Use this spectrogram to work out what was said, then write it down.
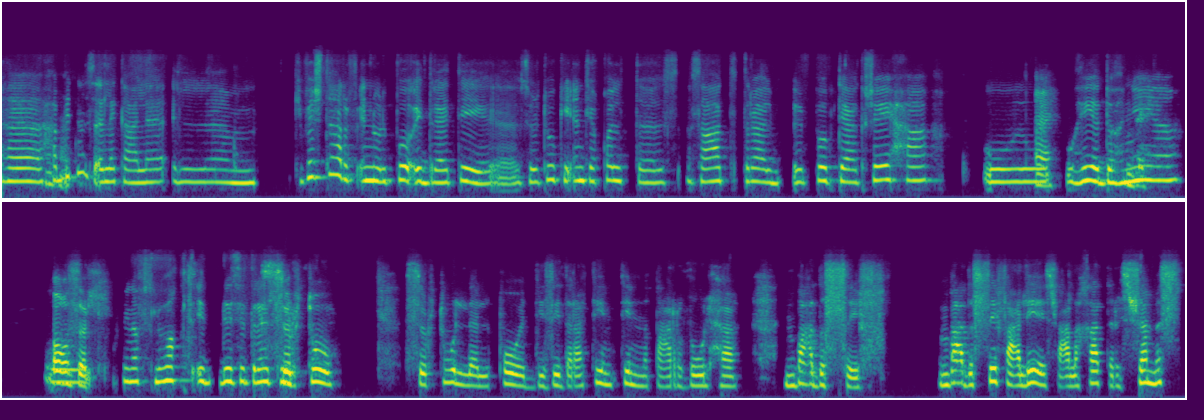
آه،. حبيت نسألك على ال كيفاش تعرف إنه ال peau hydratée؟ آه، surtout كي أنت قلت آه، ساعات ترى ال p- ال peau بتاعك شايحة و- إيه. وهي دهنية اغزر وفي نفس الوقت déshydratée surtout surtout ال peau déshydratée متين نتعرضوا لها من بعد الصيف. من بعد الصيف علاش؟ على خاطر الشمس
